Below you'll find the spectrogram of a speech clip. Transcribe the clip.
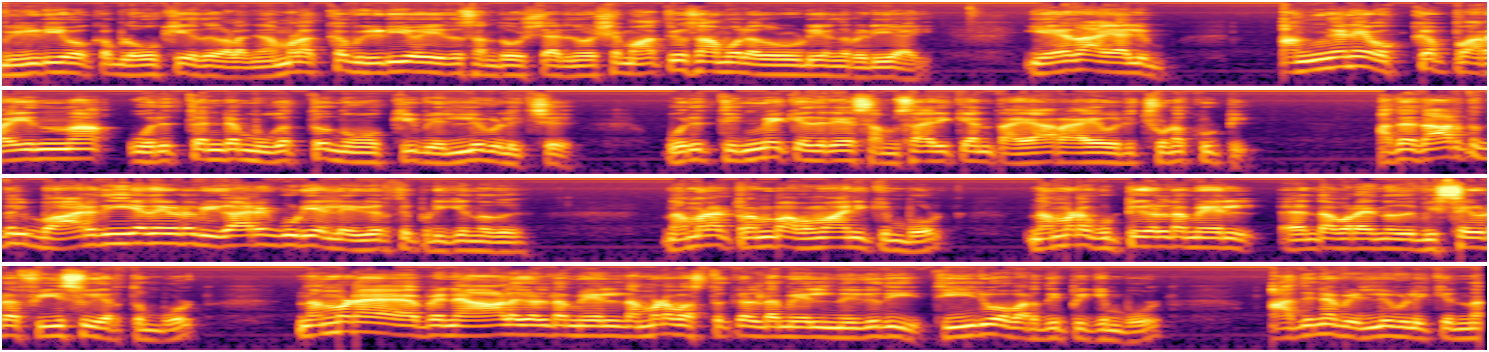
വീഡിയോ ഒക്കെ ബ്ലോക്ക് ചെയ്ത് കളഞ്ഞു. നമ്മളൊക്കെ വീഡിയോ ചെയ്ത് സന്തോഷിച്ചായിരുന്നു. പക്ഷേ മാത്യു സാമൂൽ അതോടുകൂടി അങ്ങ് റെഡിയായി ഏതായാലും അങ്ങനെയൊക്കെ പറയുന്ന ഒരുത്തന്റെ മുഖത്ത് നോക്കി വെല്ലുവിളിച്ച് ഒരു തിന്മയ്ക്കെതിരെ സംസാരിക്കാൻ തയ്യാറായ ഒരു ചുണക്കുട്ടി. അത് യഥാർത്ഥത്തിൽ ഭാരതീയതയുടെ വികാരം കൂടിയല്ലേ ഉയർത്തിപ്പിടിക്കുന്നത്? നമ്മളെ ട്രംപ് അപമാനിക്കുമ്പോൾ നമ്മുടെ കുട്ടികളുടെ മേൽ എന്താ പറയുന്നത് വിസയുടെ ഫീസ് ഉയർത്തുമ്പോൾ നമ്മുടെ പിന്നെ ആളുകളുടെ മേൽ നമ്മുടെ വസ്തുക്കളുടെ മേൽ നികുതി തീരുവ വർദ്ധിപ്പിക്കുമ്പോൾ അതിനെ വെല്ലുവിളിക്കുന്ന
